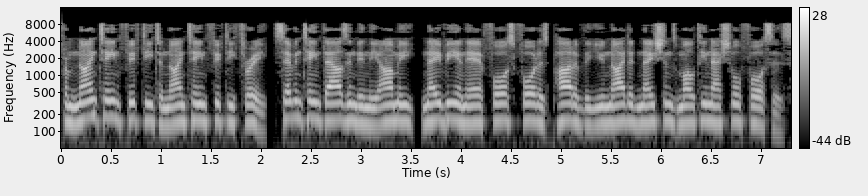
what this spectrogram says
From 1950 to 1953, 17,000 in the Army, Navy and Air Force fought as part of the United Nations multinational forces.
